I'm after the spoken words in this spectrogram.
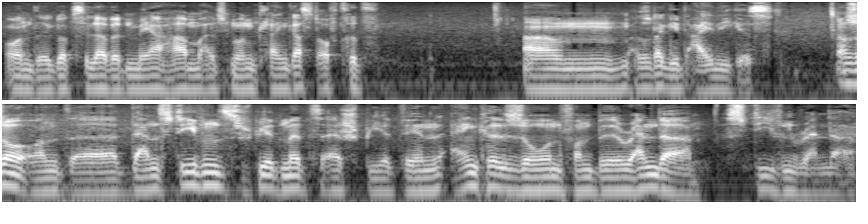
Und äh, Godzilla wird mehr haben als nur einen kleinen Gastauftritt. Ähm, also da geht einiges. Also und äh, Dan Stevens spielt mit. Er spielt den Enkelsohn von Bill Render, Steven Render.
